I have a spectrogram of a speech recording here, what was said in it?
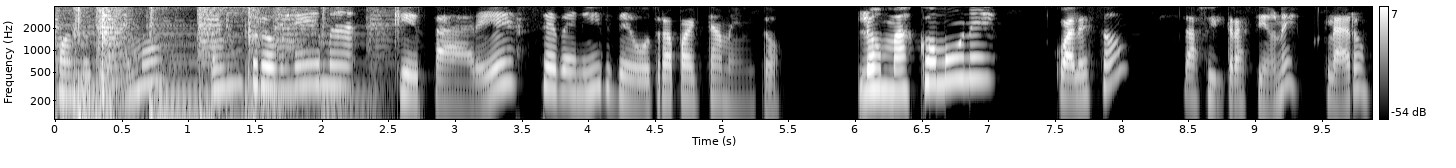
Cuando tenemos un problema que parece venir de otro apartamento? Los más comunes, ¿cuáles son? Las filtraciones, claro.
